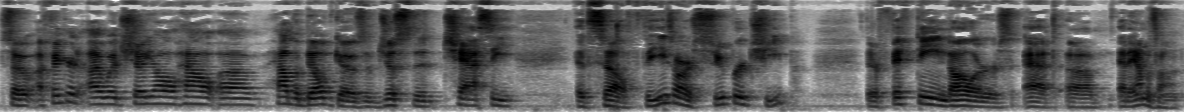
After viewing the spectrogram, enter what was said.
So I figured I would show y'all how, uh, how the build goes of just the chassis itself. These are super cheap. They're $15 at, uh, at Amazon.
